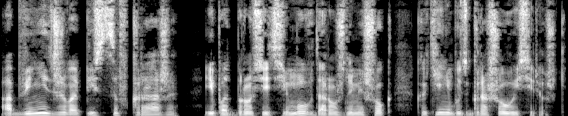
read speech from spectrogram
обвинить живописца в краже и подбросить ему в дорожный мешок какие-нибудь грошовые сережки.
